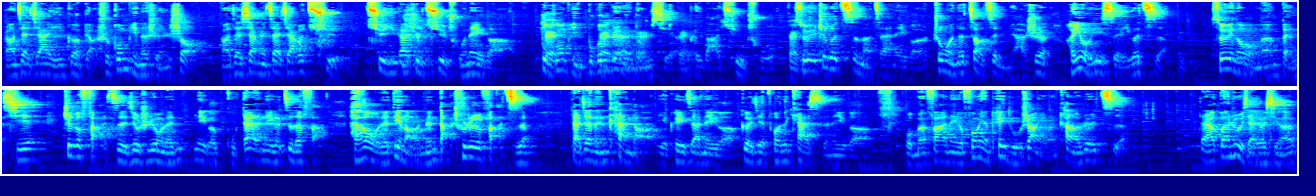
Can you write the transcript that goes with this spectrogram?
然后再加一个表示公平的神兽，然后在下面再加个去，去应该是去除那个不公平、不公正的东西，可以把它去除。对所以这个字呢，在那个中文的造字里面还是很有意思的一个字。所以呢，我们本期这个法字就是用的那个古代的那个字的法，还好我的电脑能打出这个法字，大家能看到，也可以在那个各界 podcast 的那个我们发的那个封面配图上也能看到这个字，大家关注一下就行了。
